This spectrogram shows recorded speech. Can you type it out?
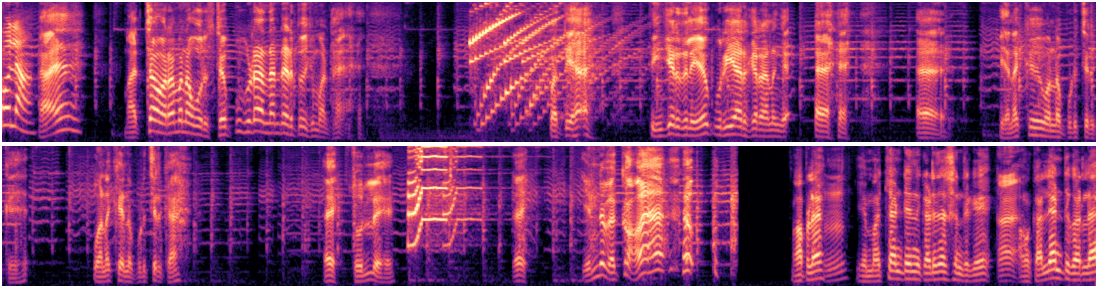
போலாம். மச்சான் வராம நான் ஒரு ஸ்டெப்பு கூட அந்தாண்ட எடுத்து வைக்க மாட்டேன். பாத்தியா? திங்கிறதுலயே குறியா இருக்கிறானுங்க. எனக்கு உன்னை பிடிச்சிருக்கு. உனக்கு என்ன பிடிச்சிருக்கா? ஏய் சொல்லு. ஏய் என்ன வெக்கம்? மாப்பிள. என் மச்சான்ட்டு இருந்து கடிதாசம் இருக்கு. அவன் கல்யாணத்துக்கு வரல.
